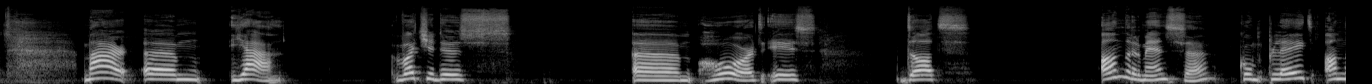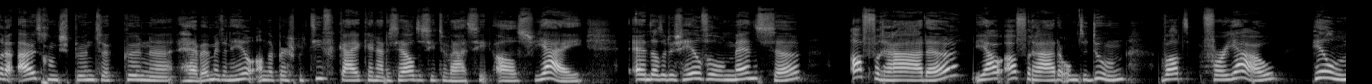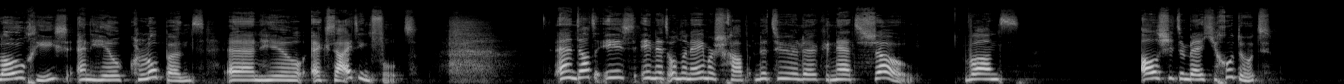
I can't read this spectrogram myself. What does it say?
Maar um, ja, wat je dus um, hoort is dat andere mensen compleet andere uitgangspunten kunnen hebben. Met een heel ander perspectief kijken naar dezelfde situatie als jij. En dat er dus heel veel mensen afraden, jou afraden om te doen wat voor jou heel logisch en heel kloppend en heel exciting voelt. En dat is in het ondernemerschap natuurlijk net zo. Want als je het een beetje goed doet,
